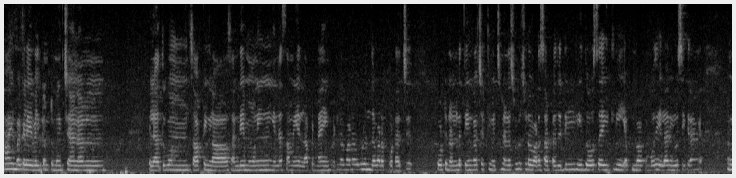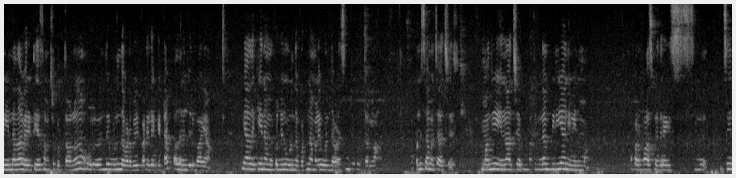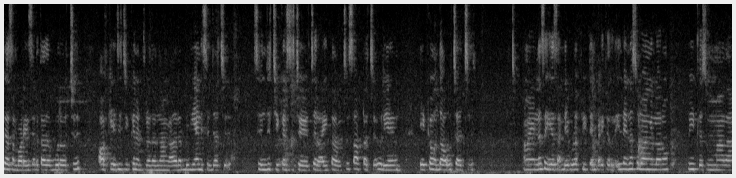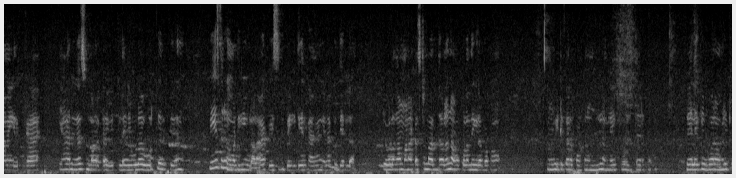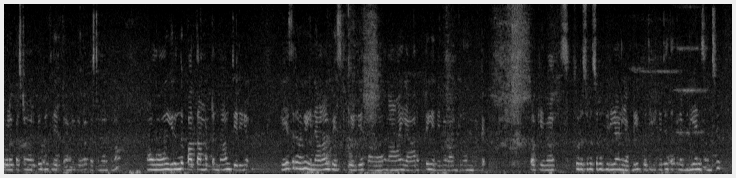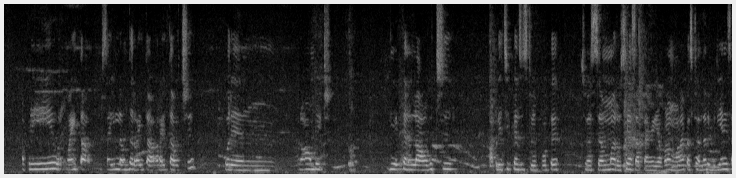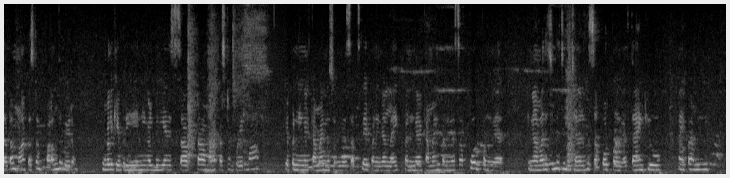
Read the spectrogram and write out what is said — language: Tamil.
ஹாய் மக்களே வெல்கம் டு மை சேனல் எல்லாத்துக்கும் சாப்பிட்டீங்களா? சண்டே மார்னிங் என்ன சமையல்? அப்படின்னா எங்கள் வீட்டில் வடை உளுந்த வடை போட்டாச்சு. போட்டு நல்ல தேங்காய் சட்னி வச்சு நல்லா சுடு சுட வடை சாப்பிட்டாச்சு டெய்லி தோசை இட்லி அப்படின்னு பார்க்கும்போது எல்லோரும் யோசிக்கிறாங்க. நம்ம என்ன தான் வெரைட்டியாக சமைச்சு கொடுத்தாலும் ஒரு வந்து உளுந்த வடை போய் கடையில் கேட்டால் பதினஞ்சு ரூபாயா? ஏன் அதுக்கே நம்ம கொஞ்சம் உளுந்த போட்டு நம்மளே உளுந்த வடை செஞ்சு கொடுத்துடலாம். அப்படின்னு சமைச்சாச்சு. மதியம் என்னாச்சு அப்படின்னு பார்த்தீங்கன்னா பிரியாணி வேணுமா? அப்புறம் பாஸ்மதி ரைஸ் சீரக சம்பா ரைஸ் எடுத்து அதை ஊற வச்சு ஆஃப் கேஜி சிக்கன் எடுத்துகிட்டு வந்திருந்தாங்க. அதில் பிரியாணி செஞ்சாச்சு. செஞ்சு சிக்கன் சிக்ஸ்டி வச்சு ரைத்தா வச்சு சாப்பிட்டாச்சு. ஒரு எக்கை வந்து அவிச்சாச்சு. ஆனால் என்ன செய்ய சண்டே கூட ஃப்ரீ டைம் கிடைக்கிறதில்ல. இதில் என்ன சொல்லுவாங்க எல்லோரும்? வீட்டில் சும்மா தானே இருக்க? யாருங்க சும்மா இருக்கா வீட்டில் எவ்வளோ ஒர்க் இருக்குது பேசுகிறவங்க மட்டும் இவ்வளோ அழகாக பேசிட்டு போய்கிட்டே இருக்காங்க. எனக்கும் தெரில எவ்வளோ தான் மன கஷ்டமாக இருந்தாலும் நம்ம குழந்தைங்கள பார்க்கணும். நம்ம வீட்டுக்காரை பார்க்கணும்னு நம்மளே போயிட்டு தான் இருக்கும். வேலைக்கு போகிறவங்களுக்கு எவ்வளோ கஷ்டமாக இருக்குது வீட்டில் இருக்கிறவங்களுக்கு எவ்வளோ கஷ்டமாக இருக்கணும் அவங்கவுங்க இருந்து பார்த்தா மட்டும்தான் தெரியும். பேசுகிறவங்க என்ன வேணாலும் பேசிட்டு போயிட்டே இருப்பாங்க. நான் யார்கிட்டையும் எதையுமே வாங்கிக்கிறோம் மாட்டேன். ஓகேவா சுடு சுடு சுடு பிரியாணி அப்படியே கொதிக்கிட்டு தட்டில் பிரியாணி செஞ்சு அப்படியே ஒரு ரைத்தா சைடில் வந்து ரைத்தா ரைத்தா வச்சு ஒரு ஒரு ஆம்லேட் எக்கை நல்லா அவிச்சு அப்படியே சிக்கன் சிக்ஸ்டி போட்டு சும்மா செம்ம ருசியாக சாப்பிட்டாங்க. எவ்வளோ மன கஷ்டம் இருந்தாலும் பிரியாணி சாப்பிட்டா மன கஷ்டம் பறந்து போயிடும். உங்களுக்கு எப்படி நீங்கள் பிரியாணி சாப்பிட்டா மன கஷ்டம் போயிடுமா எப்படி நீங்கள் கமெண்ட்னு சொல்லுங்கள் சப்ஸ்கிரைப் பண்ணுங்கள் லைக் பண்ணுங்கள் கமெண்ட் பண்ணுங்கள் சப்போர்ட் பண்ணுங்கள் எங்களை மாதிரி சின்ன சின்ன சேனலுக்கு சப்போர்ட் பண்ணுங்கள் தேங்க்யூ மை ஃபேமிலி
